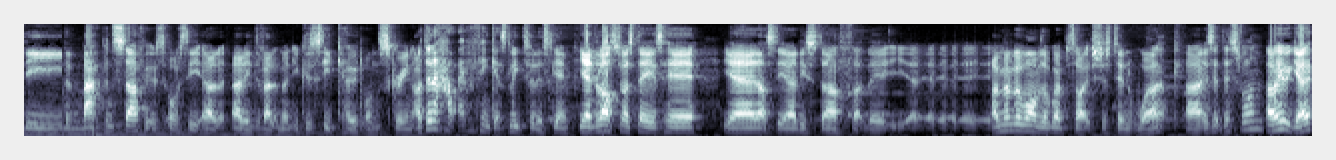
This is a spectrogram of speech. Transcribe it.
the the map and stuff. It was obviously early development. You could see code on screen. I don't know how everything gets leaked for this game. Yeah, The Last of Us Day is here. Yeah, that's the early stuff. Like the yeah, yeah, I remember one of the websites just didn't work. Uh, is it this one? Oh, here we go.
